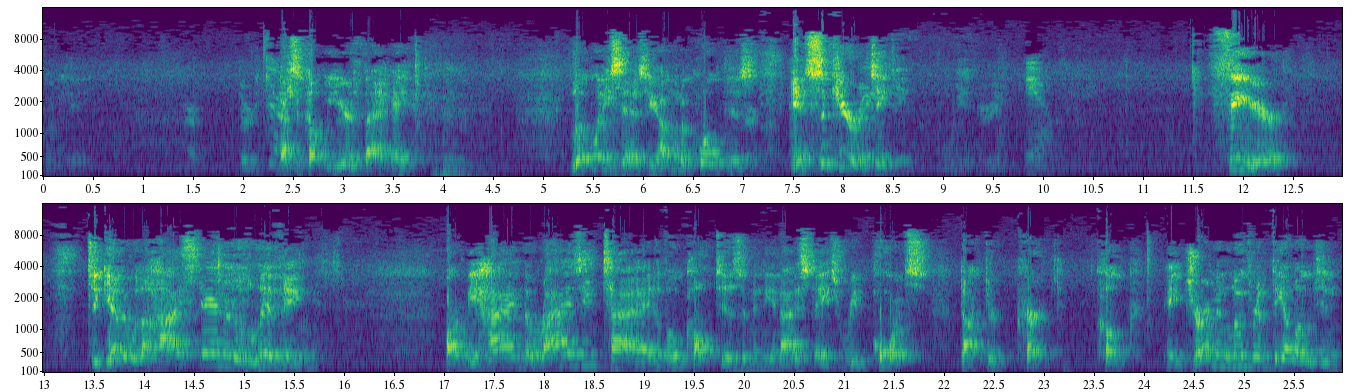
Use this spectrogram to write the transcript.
28. Or 30. That's a couple years back? Look what he says here. I'm going to quote this. Insecurity, Yeah. fear, together with a high standard of living, are behind the rising tide of occultism in the United States, reports Dr. Kurt Koch, a German Lutheran theologian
